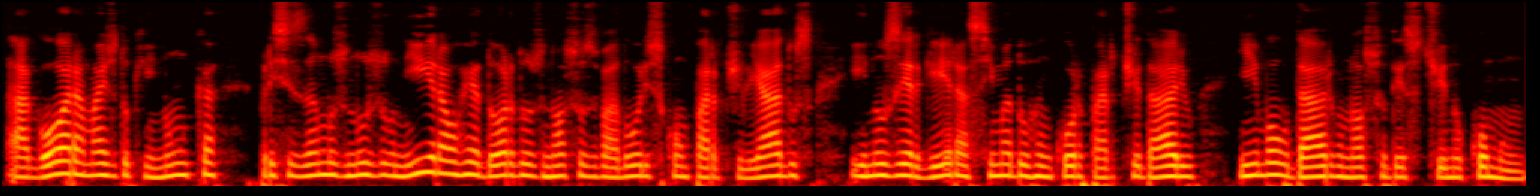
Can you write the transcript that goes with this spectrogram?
Agora, mais do que nunca, precisamos nos unir ao redor dos nossos valores compartilhados e nos erguer acima do rancor partidário e moldar o nosso destino comum.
